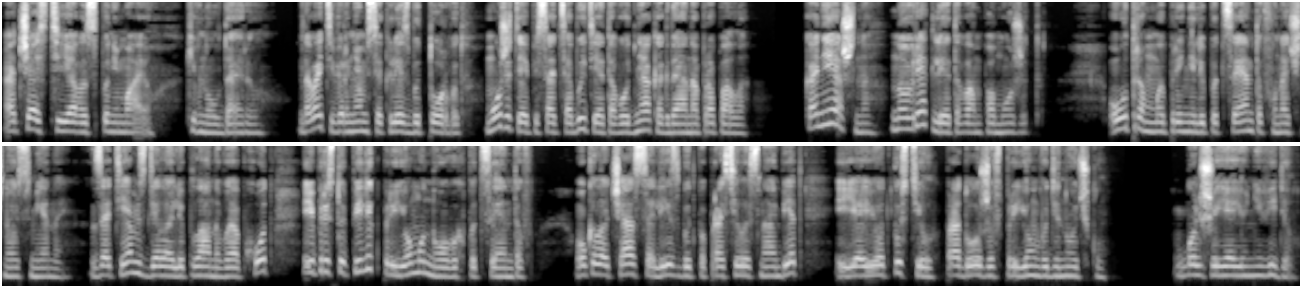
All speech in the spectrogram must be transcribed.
«Отчасти я вас понимаю», — кивнул Дайрел. «Давайте вернемся к Лесбе Торвуд. Можете описать события того дня, когда она пропала?» «Конечно, но вряд ли это вам поможет. Утром мы приняли пациентов у ночной смены, затем сделали плановый обход и приступили к приему новых пациентов. Около часа Лизбет попросилась на обед, и я ее отпустил, продолжив прием в одиночку. Больше я ее не видел.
